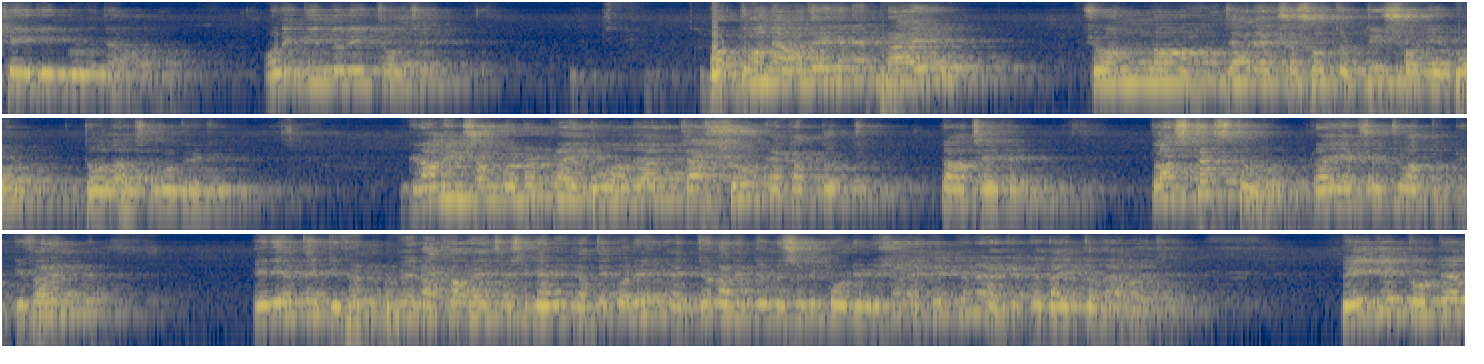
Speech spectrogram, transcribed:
সেই ঋণগুলো দেওয়া হবে অনেক দিন ধরেই চলছে। বর্তমানে আমাদের এখানে প্রায় চুয়ান্ন হাজার একশো সত্তরটি স্বনির্ভর দল আছে আমাদের এখানে। গ্রামীণ সংগঠন প্রায় দু হাজার চারশো একাত্তরটা আছে এখানে। ক্লাস্টার স্তরও প্রায় একশো চুয়াত্তরটা। ডিফারেন্ট এরিয়াতে ডিফারেন্টভাবে রাখা হয়েছে সেখানে যাতে করে একজন আরেকজনের সাথে কোঅর্ডিনেশন এক একজনের এক একটা দায়িত্ব দেওয়া হয়েছে। তো এই যে টোটাল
